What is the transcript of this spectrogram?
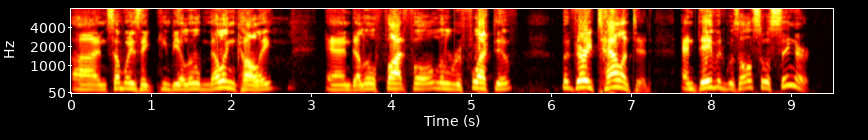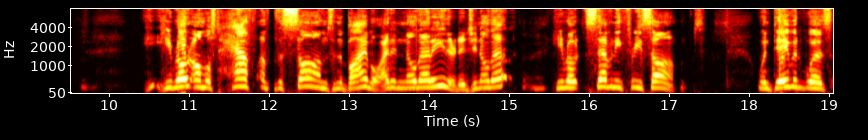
Uh, in some ways, they can be a little melancholy and a little thoughtful, a little reflective, but very talented. And David was also a singer. He, he wrote almost half of the Psalms in the Bible. I didn't know that either. Did you know that? He wrote 73 Psalms. When David was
